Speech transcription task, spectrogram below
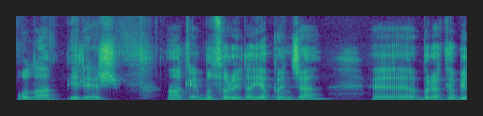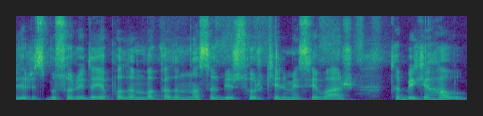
olabilir. Okay, bu soruyu da yapınca e, bırakabiliriz. Bu soruyu da yapalım bakalım nasıl bir soru kelimesi var. Tabii ki how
